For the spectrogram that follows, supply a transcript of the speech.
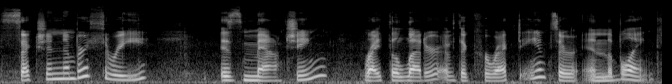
Section number three is matching. Write the letter of the correct answer in the blank.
